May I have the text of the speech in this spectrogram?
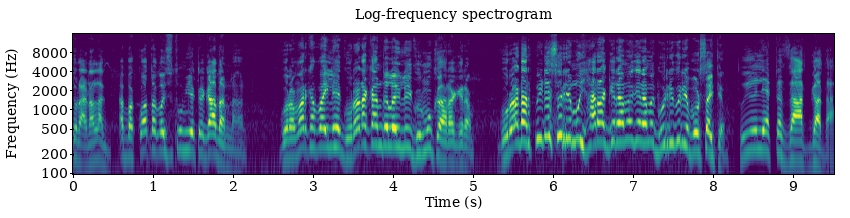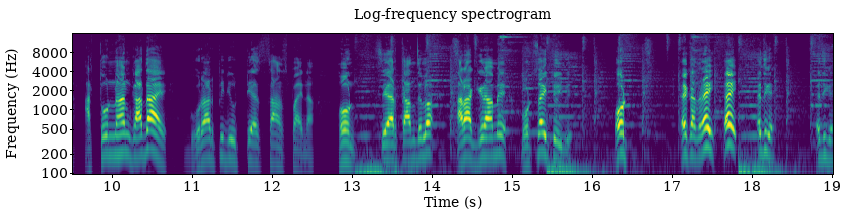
তোর আড়া লাগবে। আব্বা কথা কইছো তুমি একটা গাদার নাহান গোড়া মার্কা পাইলে গোড়াটা কান্দে লই লই ঘুরমু হারা গেরাম। গোড়াটার পিঠে সরে মুই হারা গেরামে গেরামে ঘুরি ঘুরি বসাইতাম তুই হইলে একটা জাত গাদা আর তোর নাহান গাদায় ঘোড়ার পিঠে উঠতে আর চান্স পায় না। হন সে আর কান দিল আর এক গ্রামে ভোট চাই তৈবে ওট এই কাদের এই এই এদিকে এদিকে।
